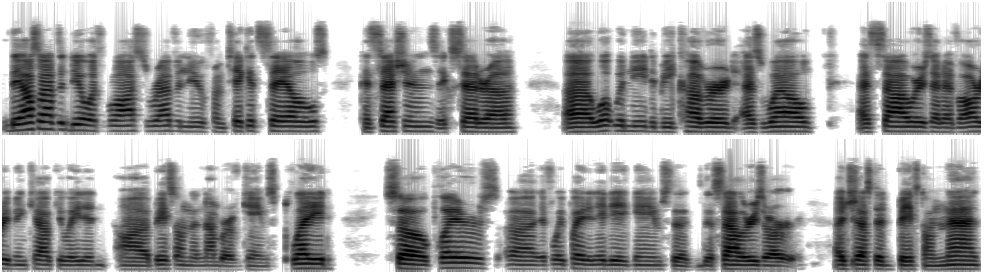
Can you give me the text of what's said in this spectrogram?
They also have to deal with lost revenue from ticket sales concessions, etc. Uh, what would need to be covered as well as salaries that have already been calculated uh, based on the number of games played. So players, uh, if we played at 88 games, the, the salaries are adjusted based on that.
